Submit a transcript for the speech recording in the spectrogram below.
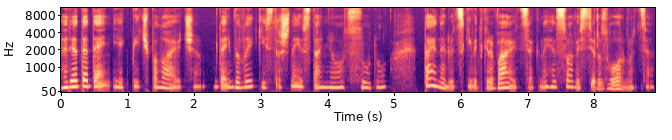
Гряде день, як піч палаюча, день великий, страшний останнього суду. Тайни людські відкриваються, книги совісті розгорнуться.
